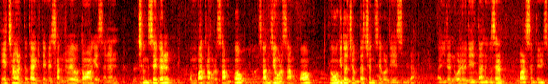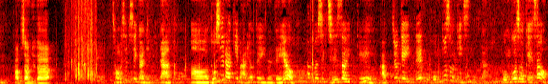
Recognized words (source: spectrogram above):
대창을 뜻하기 때문에 상주의 동학에서는 청색을 본바탕으로 삼고 상징으로 삼고 교기도 전부 다 청색으로 되어 있습니다. 아, 이런 원리가 되어 있다는 것을 말씀드리겠습니다. 감사합니다. 점심시간입니다. 어, 도시락이 마련되어 있는데요. 한 분씩 질서 있게 앞쪽에 있는 본부석이 있습니다. 본부석에서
